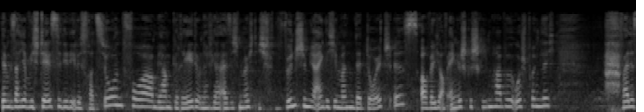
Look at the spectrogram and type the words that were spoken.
die haben gesagt, ja, wie stellst du dir die Illustration vor? Und wir haben geredet und ich gesagt, also ich möchte, ich wünsche mir eigentlich jemanden, der deutsch ist, auch wenn ich auf Englisch geschrieben habe ursprünglich, weil es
